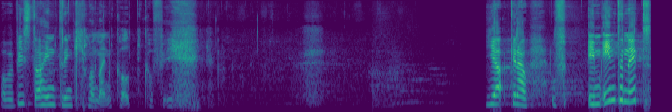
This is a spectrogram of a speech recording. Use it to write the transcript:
Aber bis dahin trinke ich mal meinen kalten Kaffee. Ja, genau. Im Internet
